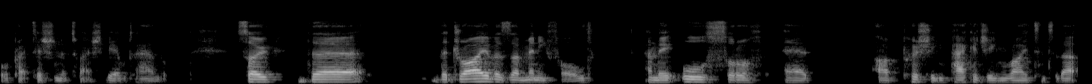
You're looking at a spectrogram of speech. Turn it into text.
or practitioner to actually be able to handle. So the the drivers are manifold, and they all sort of uh, are pushing packaging right into that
